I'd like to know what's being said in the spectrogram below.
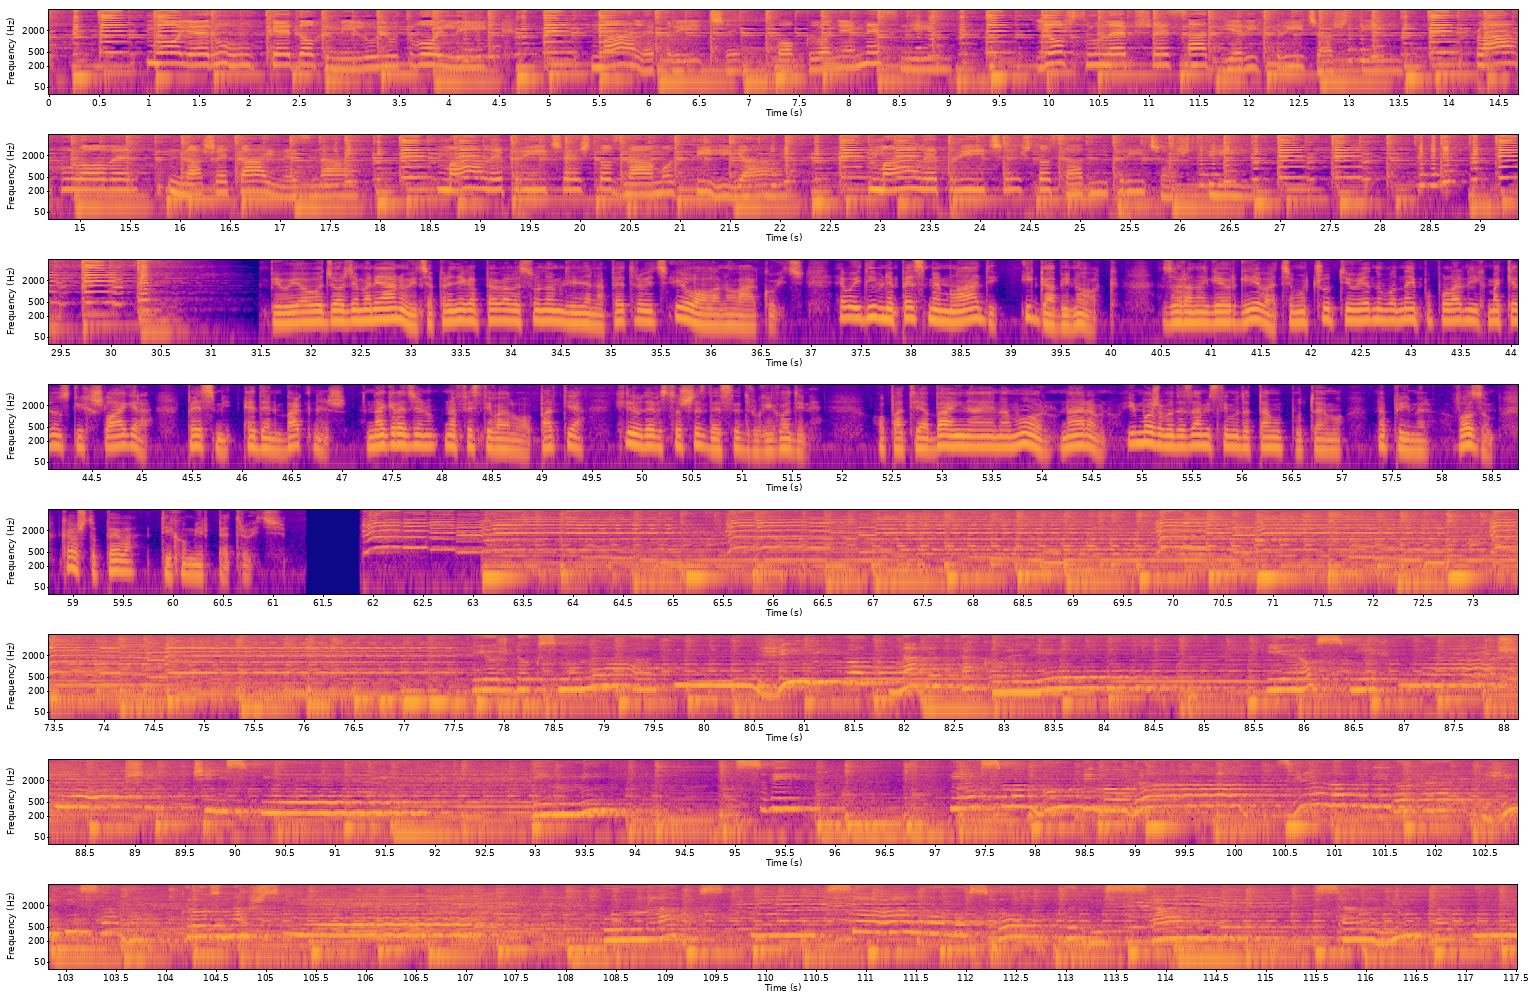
Moje ruke dok miluju tvoj lik Male priče poklonjene s još su lepše sad jer ih pričaš ti Plav pulover naše tajne zna Male priče što znamo ti i ja Male priče što sad mi pričaš ti Bio je ovo Đorđe Marjanović, a pre njega pevale su nam Ljiljana Petrović i Lola Novaković. Evo i divne pesme Mladi, i Gabi Novak. Zorana Georgijeva ćemo čuti u jednom od najpopularnijih makedonskih šlagera, pesmi Eden Bakneš, nagrađenu na festivalu Opatija 1962. godine. Opatija Bajna je na moru, naravno, i možemo da zamislimo da tamo putujemo, na primjer, vozom, kao što peva Tihomir Petrović. Još dok smo mladi, život nam je tako lijep, jer osmijeh naš ljepši čini svijet. I mi svi pjesmom budimo grad, cijela priroda živi samo kroz naš svijet. U mladosti sanjamo svoj prvi san, san ljubavi.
